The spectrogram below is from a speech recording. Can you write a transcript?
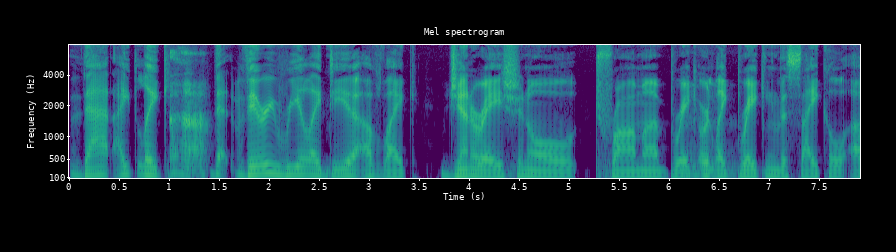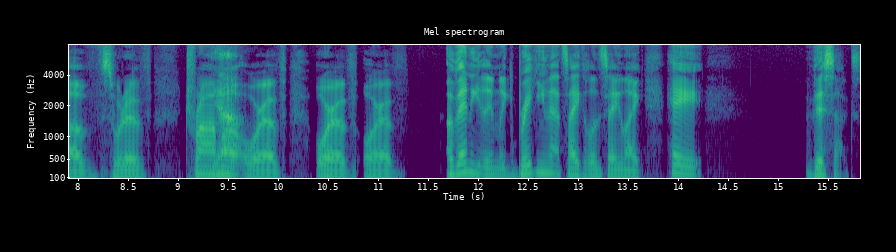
that i like uh-huh. that very real idea of like generational trauma break or like Mhm. breaking the cycle of sort of trauma Yeah. or of or of or of of anything like breaking that cycle and saying like hey this sucks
